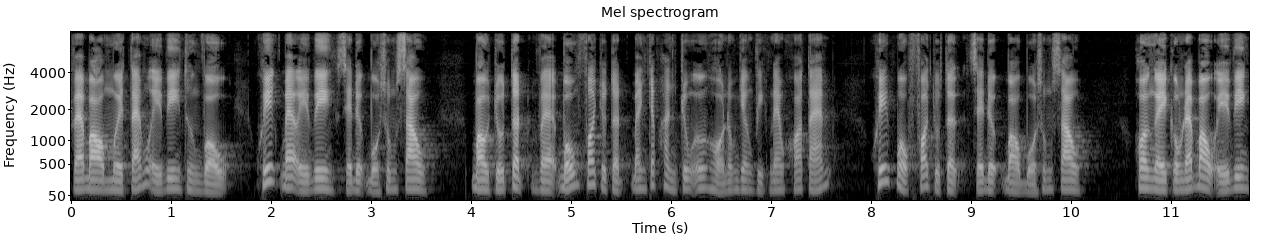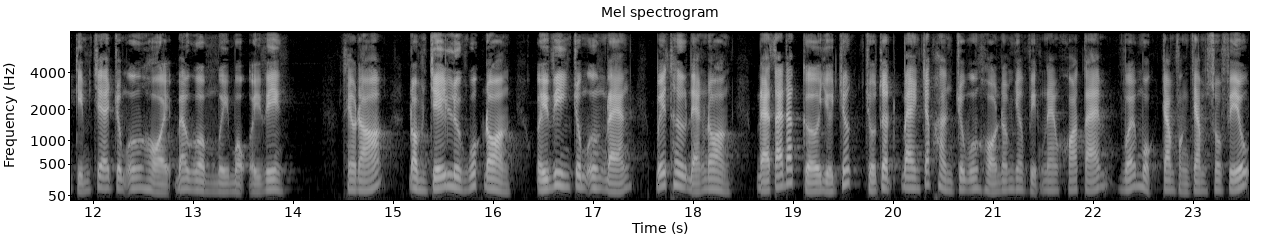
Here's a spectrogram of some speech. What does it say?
và bầu 18 ủy viên thường vụ, khuyết 3 ủy viên sẽ được bổ sung sau. Bầu chủ tịch về 4 phó chủ tịch Ban chấp hành Trung ương Hội Nông dân Việt Nam khóa 8, khuyết một phó chủ tịch sẽ được bầu bổ sung sau. Hội nghị cũng đã bầu ủy viên kiểm tra Trung ương hội bao gồm 11 ủy viên. Theo đó, đồng chí Lương Quốc Đoàn, ủy viên Trung ương Đảng, bí thư đảng đoàn, đã tái đắc cử giữ chức Chủ tịch Ban chấp hành Trung ương Hội Nông dân Việt Nam khóa 8 với 100% số phiếu.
